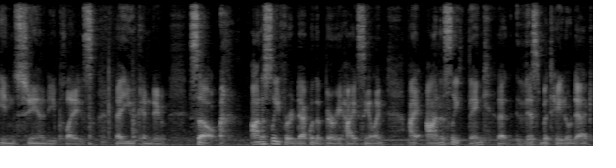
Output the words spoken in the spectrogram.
insanity plays that you can do. So, honestly, for a deck with a very high ceiling, I honestly think that this potato deck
